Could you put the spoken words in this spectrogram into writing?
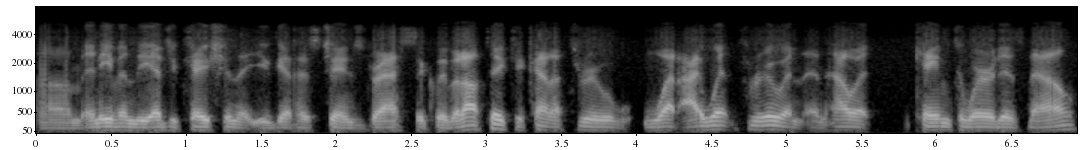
Um, and even the education that you get has changed drastically. But I'll take you kind of through what I went through and, and how it came to where it is now.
